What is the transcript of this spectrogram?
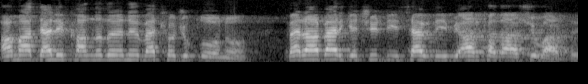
Ama delikanlılığını ve çocukluğunu, beraber geçirdiği, sevdiği bir arkadaşı vardı.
